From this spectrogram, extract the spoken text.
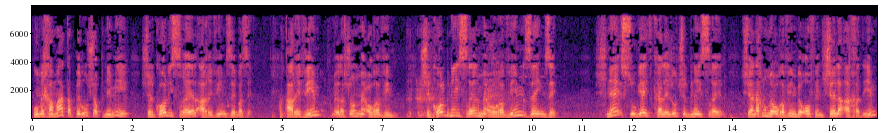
הוא מחמת הפירוש הפנימי של כל ישראל ערבים זה בזה. ערבים מלשון מעורבים, שכל בני ישראל מעורבים זה עם זה. שני סוגי התקללות של בני ישראל, שאנחנו מעורבים באופן של האחדים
